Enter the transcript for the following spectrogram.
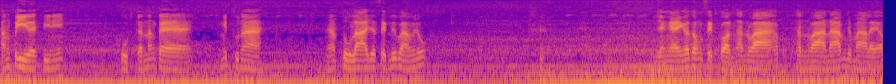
ทั้งปีเลยปีนี้ขุดกันตั้งแต่มิถุนานะครับ ตุลาจะเสร็จหรือเปล่าไม่รู้ ยังไงก็ต้องเสร็จก่อนธันวาครับธันวาน้ำจะมาแล้ว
